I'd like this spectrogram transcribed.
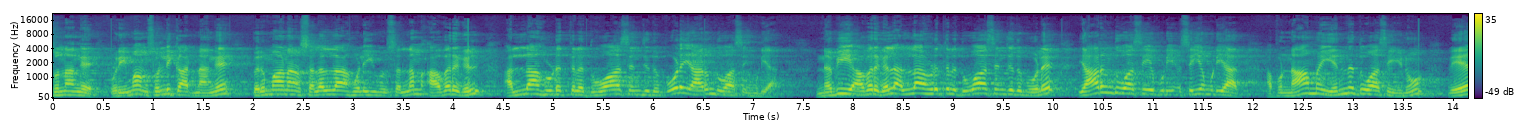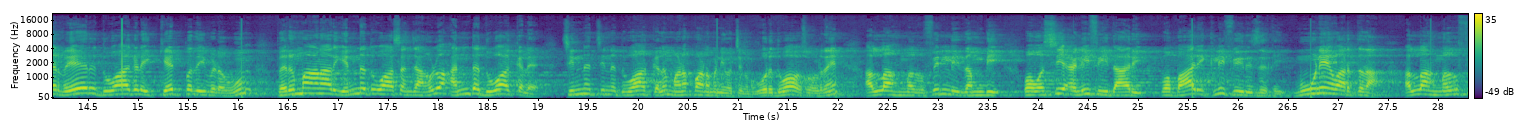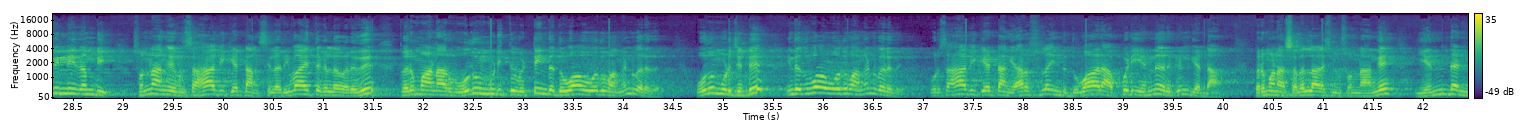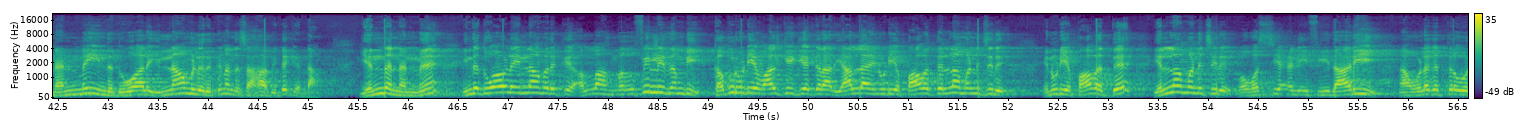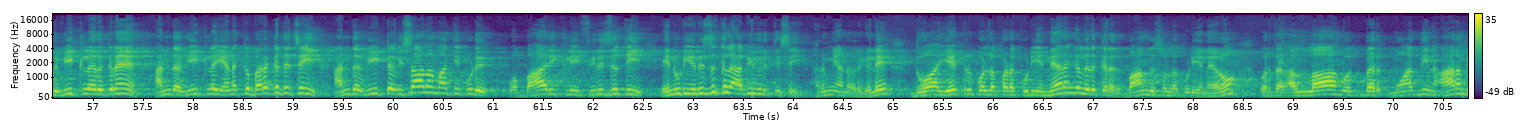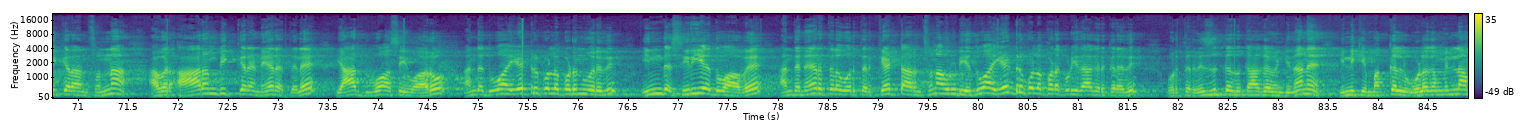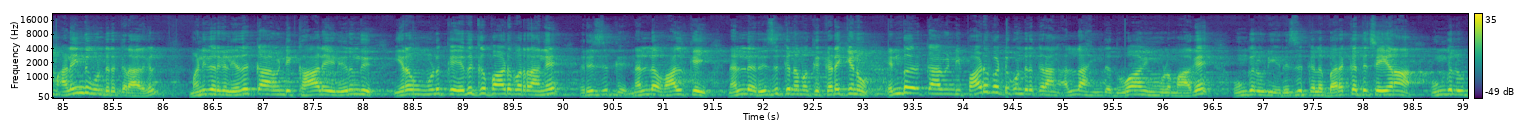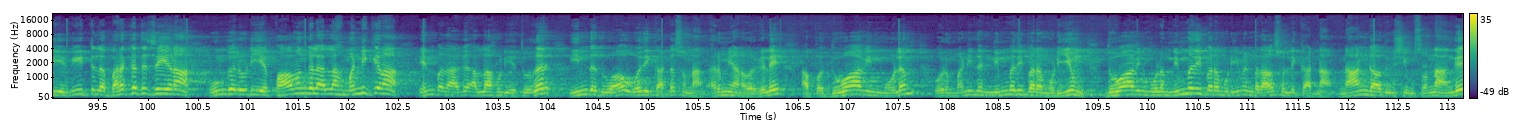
சொன்னாங்க ஒரு இமாம் சொல்லி காட்டினாங்க பெருமானார் சல்லல்லாஹ் அலைஹி வஸல்லம் அவர்கள் அல்லாஹுடத்தில் துவா செஞ்சது போல யாரும் துவா செய்ய முடியாது. நபி அவர்கள் அல்லாஹ்விடத்துல துவா செஞ்சது போல யாரும் துவா செய்ய முடிய செய்ய முடியாது. அப்போ நாம என்ன துவா செய்யணும்? வேறு வேறு துவாக்களை கேட்பதை விடவும் பெருமானார் என்ன துவா செஞ்சாங்களோ அந்த துவாக்களை சின்ன சின்ன துவாக்களை மனப்பாடம் பண்ணி வச்சுக்கணும். ஒரு துவாவை சொல்றேன். அல்லாஹ் மஹ்ஃபில்லி தம்பி ஓ வசி அலி ஃபி தாரி ஓ பாரிக்லி ஃபி ரிசுகி மூணே வார்த்தை தான். அல்லாஹ் மஹ்ஃபில்லி தம்பி. சொன்னாங்க இவர் சஹாபி கேட்டாங்க. சில ரிவாயத்துகளில் வருது. பெருமானார் ஒது முடித்து விட்டு இந்த துவா ஓதுவாங்கன்னு வருது. ஒது முடிச்சிட்டு இந்த துவா ஓதுவாங்கன்னு வருது. ஒரு சஹாபி கேட்டாங்க யாரும் சொல்ல இந்த துவால அப்படி என்ன இருக்குன்னு? கேட்டாங்க பெருமானா சல்லல்லா அலிஸ்லம் சொன்னாங்க எந்த நன்மை இந்த துவால இல்லாமல் இருக்குன்னு? அந்த சஹாபிட்ட கேட்டாங்க எந்த நன்மை? இந்த துவாவில் இல்லாம இருக்கு. அல்லாஹ் மகஃபிர்லி தம்பி கபருடைய வாழ்க்கையை கேட்கிறார். யாழ்லா என்னுடைய பாவத்தை எல்லாம் மன்னிச்சிரு. என்னுடைய பாவத்தை எல்லாம் மன்னிச்சிரு. வ அலி ஃபீதாரி நான் உலகத்துல ஒரு வீட்டில் இருக்கிறேன். அந்த வீட்டில் எனக்கு பறக்கத்தை செய். அந்த வீட்டை விசாலமாக்கி கொடு. ஓ பாரிக்லி ஃபிரிசுகி என்னுடைய ரிசுக்கில் அபிவிருத்தி செய். அருமையானவர்களே துவா ஏற்றுக்கொள்ளப்படக்கூடிய நேரங்கள் இருக்கிறது. பாங்கு சொல்லக்கூடிய நேரம். ஒருத்தர் அல்லாஹ் அக்பர் முஅத்தின் ஆரம்பிக்கிறான்னு சொன்னால் அவர் ஆரம்பிக்கிற நேரத்தில் யார் துவா செய்வாரோ அந்த துவா ஏற்றுக்கொள்ளப்படும் வருது. இந்த சிறிய துவாவை அந்த நேரத்தில் ஒருத்தர் கேட்டாருன்னு சொன்னால் அவருடைய துவா ஏற்றுக்கொள்ளப்படக்கூடியதாக இருக்கிறது. ஒருத்தர் ரிசுக்கிறதுக்காக வேண்டிதானே? இன்னைக்கு மக்கள் உலகமெல்லாம் அலைந்து கொண்டிருக்கிறார்கள். மனிதர்கள் எதற்காக வேண்டி காலையில் இருந்து இரவு முழுக்க எதுக்கு பாடுபடுறாங்க? ரிசுக்கு. நல்ல வாழ்க்கை நல்ல ரிசுக்கு நமக்கு கிடைக்கணும் என்பதற்காக வேண்டி பாடுபட்டு கொண்டிருக்கிறாங்க. அல்லாஹ் இந்த துவாவின் மூலமாக உங்களுடைய ரிசுக்களை பறக்கத்து செய்யறான். உங்களுடைய வீட்டில் பறக்கத்து செய்யறான். உங்களுடைய பாவங்களை அல்லாஹ் மன்னிக்கிறான் என்பதாக அல்லாஹுடைய தூதர் இந்த துவாவை ஓதி காட்ட சொன்னாங்க. அருமையானவர்களே அப்போ துவாவின் மூலம் ஒரு மனிதன் நிம்மதி பெற முடியும். துவாவின் மூலம் நிம்மதி பெற முடியும் என்பதாக சொல்லி காட்டினாங்க. நான்காவது விஷயம் சொன்னாங்க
